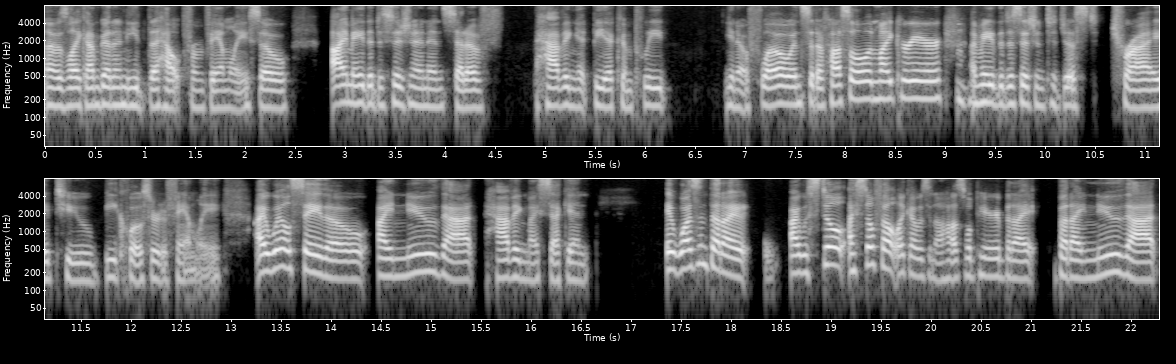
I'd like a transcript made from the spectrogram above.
I was like, I'm going to need the help from family. So I made the decision instead of having it be a complete, you know, flow instead of hustle in my career, mm-hmm. I made the decision to just try to be closer to family. I will say though, I knew that having my second it wasn't that I I was still I still felt like I was in a hustle period, but I but I knew that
